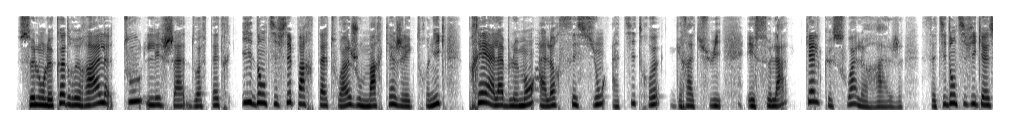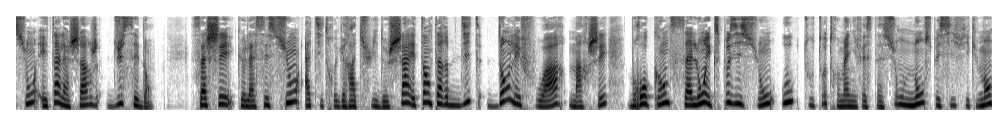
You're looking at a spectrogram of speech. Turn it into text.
selon le code rural, tous les chats doivent être identifiés par tatouage ou marquage électronique préalablement à leur cession à titre gratuit, et cela quel que soit leur âge. Cette identification est à la charge du cédant. Sachez que la cession à titre gratuit de chats est interdite dans les foires, marchés, brocantes, salons, expositions ou toute autre manifestation non spécifiquement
